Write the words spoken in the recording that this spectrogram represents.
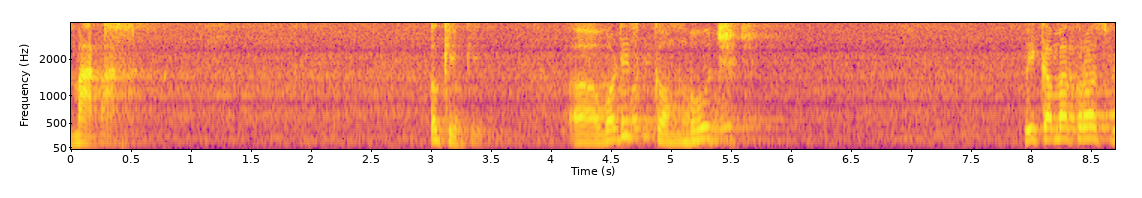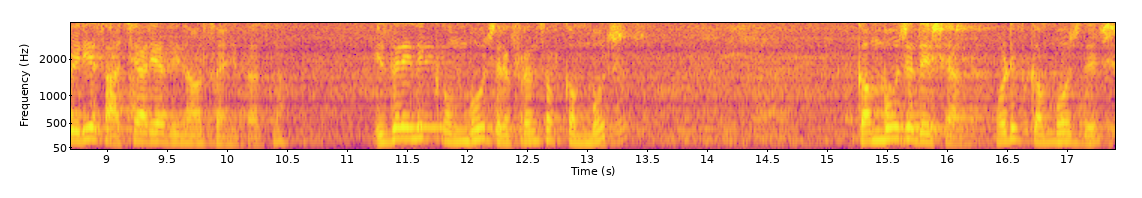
maps. Okay. Uh, what is Kamboj? We come across various acharyas in our Samhitas. No? Is there any Kamboj, reference of Kamboj? Kamboj Desha. What is Kamboj Desh?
